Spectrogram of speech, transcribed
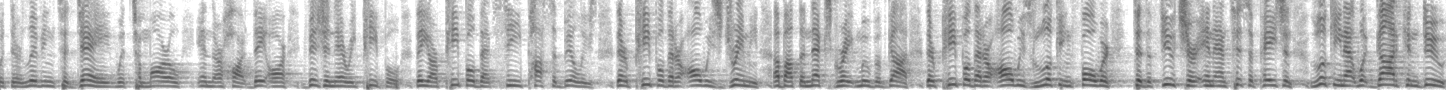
but they're living today with tomorrow in their heart. They are visionary people. They are people that see possibilities. They're people that are always dreaming about the next great move of God. They're people that are always looking forward to the future in anticipation, looking at what God can do,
